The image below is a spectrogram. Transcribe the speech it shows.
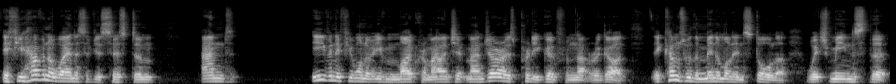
If you have an awareness of your system, and even if you want to even micromanage it, Manjaro is pretty good from that regard. It comes with a minimal installer, which means that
